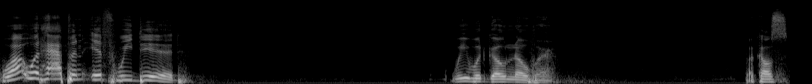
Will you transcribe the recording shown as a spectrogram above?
What would happen if we did? We would go nowhere. Because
